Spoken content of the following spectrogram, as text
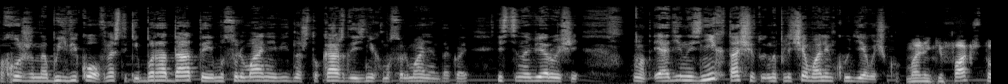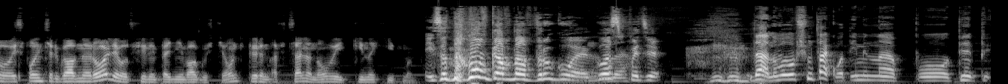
похожи на боевиков, знаешь, такие бородатые мусульмане, видно, что каждый из них мусульманин такой, истинно верующий. Вот, и один из них тащит на плече маленькую девочку. Маленький факт, что исполнитель главной роли вот в фильме «Пять дней в августе», он теперь официально новый кинохитман. Из одного в говна в другое, Да. господи. Да, ну, в общем, так, вот именно по, пи- пи-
